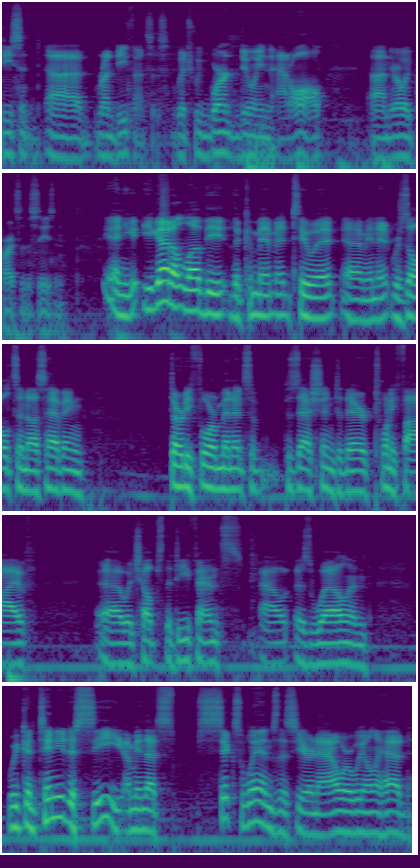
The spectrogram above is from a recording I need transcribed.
decent uh, run defenses, which we weren't doing at all uh, in the early parts of the season. Yeah, and you you gotta love the the commitment to it. I mean, it results in us having 34 minutes of possession to their 25, uh, which helps the defense out as well. And we continue to see. I mean, that's six wins this year now, where we only had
